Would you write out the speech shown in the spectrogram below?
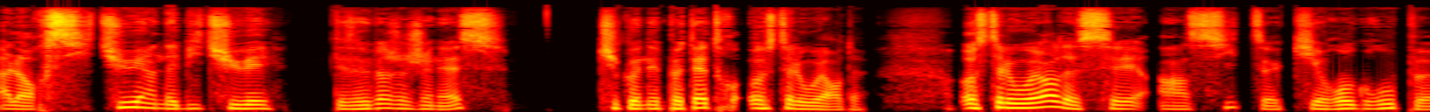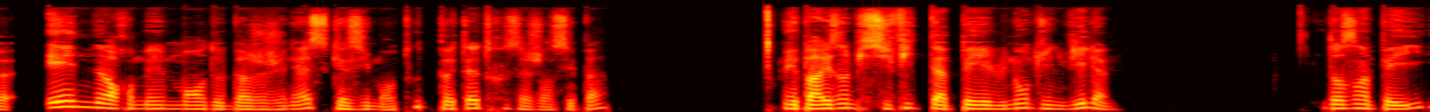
Alors, si tu es un habitué des auberges de jeunesse, tu connais peut-être Hostel World. Hostel World, c'est un site qui regroupe énormément d'auberges de jeunesse, quasiment toutes peut-être, ça j'en sais pas. Mais par exemple, il suffit de taper le nom d'une ville dans un pays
